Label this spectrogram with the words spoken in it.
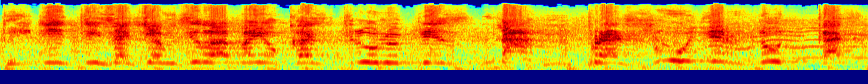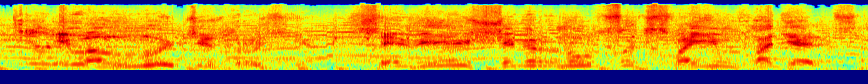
Ты, ты, ты зачем взяла мою кастрюлю без дна? Прошу вернуть Не кастрюлю. волнуйтесь, друзья. Все вещи вернутся к своим владельцам.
